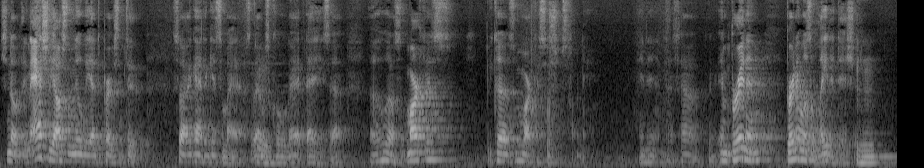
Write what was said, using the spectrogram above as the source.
She knows. And Ashley also knew me as a person, too. So I got to get somebody else. So that was Mm. cool. That, that is, uh, uh, who else? Marcus, because Marcus is just funny. And then that's how. And Brendan, Brendan was a late addition Mm-hmm.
